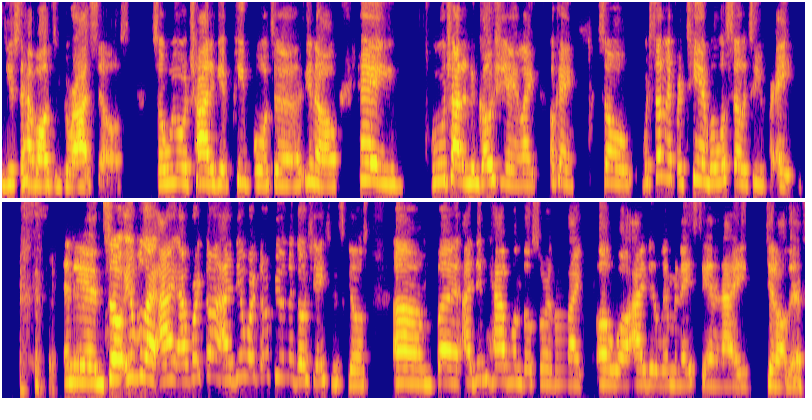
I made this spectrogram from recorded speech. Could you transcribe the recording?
used to have all these garage sales. So we would try to get people to, you know, hey, we would try to negotiate like, okay, so we're selling it for 10, but we'll sell it to you for eight. and then so it was like I, I worked on I did work on a few negotiation skills. Um, but I didn't have one of those sort of like, oh well, I did lemonade stand and I did all this.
